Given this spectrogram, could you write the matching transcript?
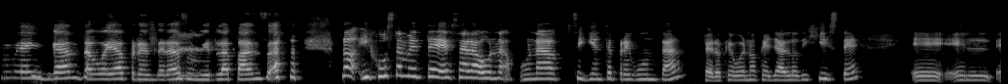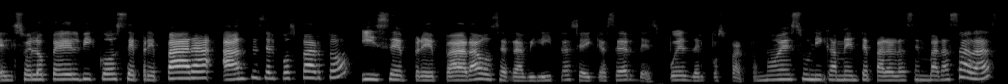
Me encanta, voy a aprender a sumir la panza. No, y justamente esa era una, una siguiente pregunta, pero qué bueno que ya lo dijiste. Eh, el, suelo pélvico se prepara antes del posparto y se prepara o se rehabilita si hay que hacer después del posparto. No es únicamente para las embarazadas.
